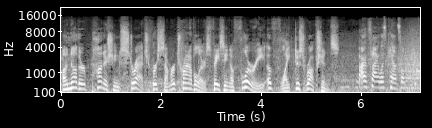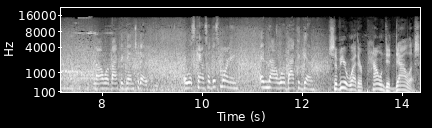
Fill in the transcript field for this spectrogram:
Another punishing stretch for summer travelers facing a flurry of flight disruptions. Our flight was canceled. Now we're back again today. It was canceled this morning. And now we're back again. Severe weather pounded Dallas.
